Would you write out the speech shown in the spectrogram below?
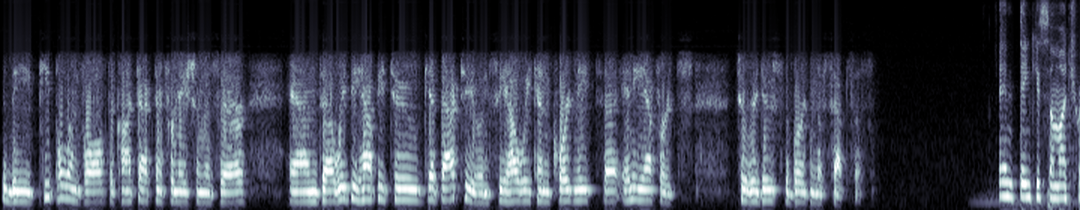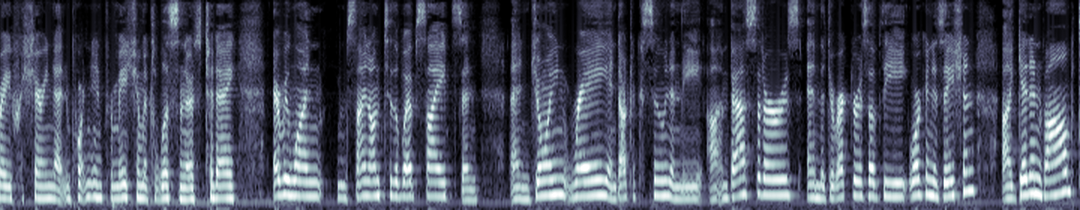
the people involved, the contact information is there, and uh, we'd be happy to get back to you and see how we can coordinate uh, any efforts to reduce the burden of sepsis. And thank you so much, Ray, for sharing that important information with the listeners today. Everyone, sign on to the websites and and join Ray and Dr. Kissoon and the uh, ambassadors and the directors of the organization. Uh, get involved.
